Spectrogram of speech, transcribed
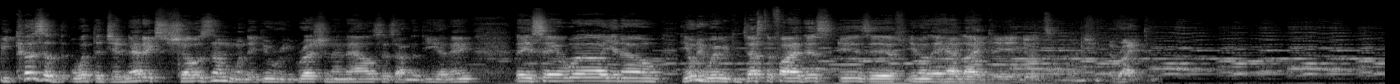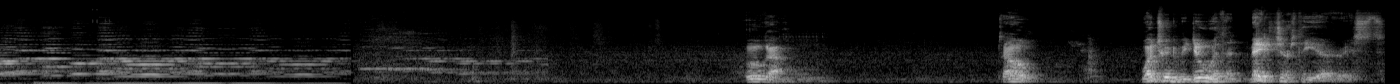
because of what the genetics shows them when they do regression analysis on the DNA, they say, well, you know, the only way we can justify this is if you know they had like They didn't do it so much. right. Ooga. So, what should we do with it, mixture theorists?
